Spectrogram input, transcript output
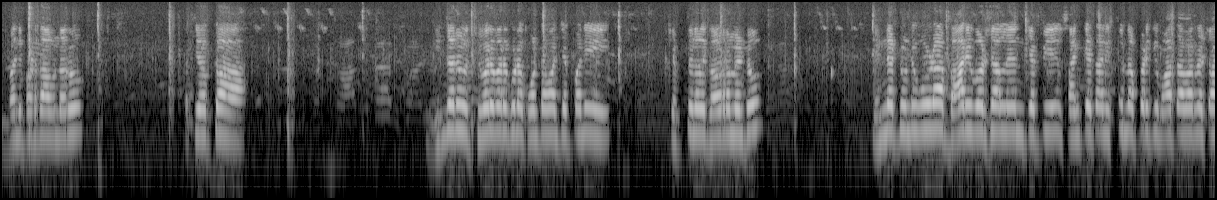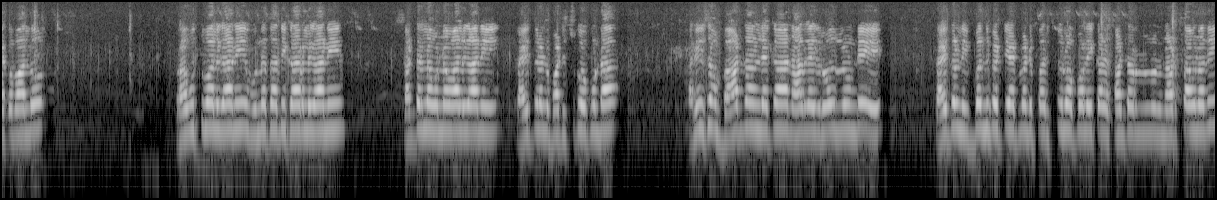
ఇబ్బంది పడుతూ ఉన్నారు. ప్రతి ఒక్క గింజను చివరి వరకు కూడా కొంటామని చెప్పని చెప్తున్నది గవర్నమెంట్. నిన్నటి నుండి కూడా భారీ వర్షాలు అని చెప్పి సంకేతాలు ఇస్తున్నప్పటికీ వాతావరణ శాఖ వాళ్ళు ప్రభుత్వాలు కానీ ఉన్నతాధికారులు కానీ సెంటర్లో ఉన్న వాళ్ళు కానీ రైతులను పట్టించుకోకుండా కనీసం బాధలు లేక నాలుగైదు రోజుల నుండి రైతులను ఇబ్బంది పెట్టేటువంటి పరిస్థితి లోపల ఇక్కడ సెంటర్లు నడుస్తూ ఉన్నది.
